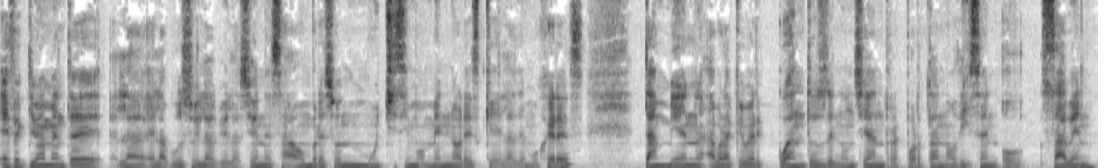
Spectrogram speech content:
efectivamente el abuso y las violaciones a hombres son muchísimo menores que las de mujeres. También habrá que ver cuántos denuncian, reportan o dicen o saben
